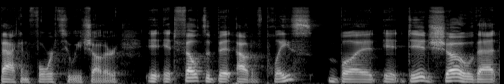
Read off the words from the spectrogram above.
back and forth to each other. It, it felt a bit out of place, but it did show that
